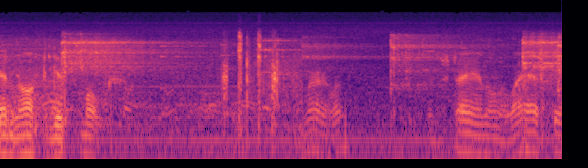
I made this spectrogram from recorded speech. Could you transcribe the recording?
Heading off to get smoked. Maryland and staying on the last game.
